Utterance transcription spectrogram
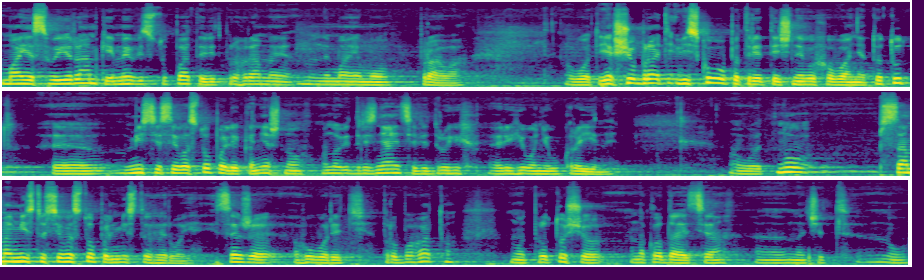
має свої рамки, і ми відступати від програми ну, не маємо права. От. Якщо брати військово-патріотичне виховання, то тут е, в місті Севастополі, звісно, воно відрізняється від других регіонів України. От. Ну, саме місто Севастополь місто герой. І це вже говорить про багато, от, про те, що накладається е, значить, ну,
